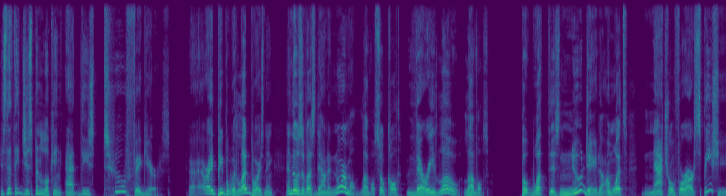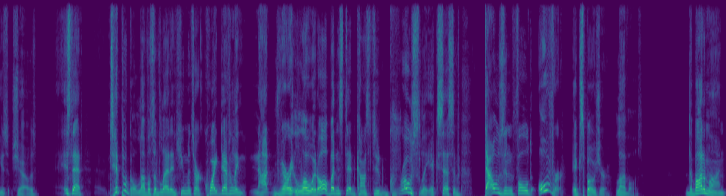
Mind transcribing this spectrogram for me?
is that they've just been looking at these two figures, uh, right? People with lead poisoning, and those of us down at normal levels, so-called very low levels. But what this new data on what's natural for our species shows is that typical levels of lead in humans are quite definitely not very low at all, but instead constitute grossly excessive thousand-fold overexposure levels. The bottom line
